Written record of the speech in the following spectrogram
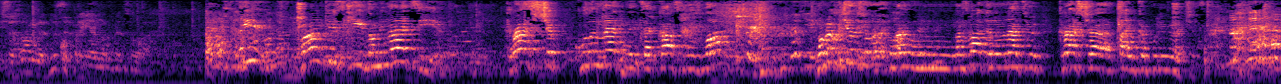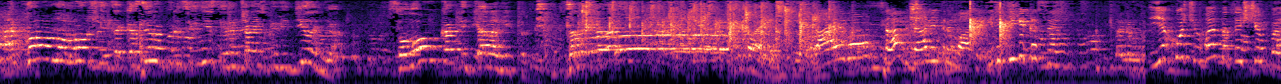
І що з вами дуже приємно працювати. І в банківській номінації краща кулеметниця кас вузла. Ну, ми хотіли назвати номінацію Краща танка пулеметчиця. Дипломом нагороджується касир операціоніст Іричанського відділення Соломка Тетяна Вікторівна. За найкращу Вітаю. Вітаємо, так далі тривати. І не тільки касир. Я хочу випити, щоб е,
